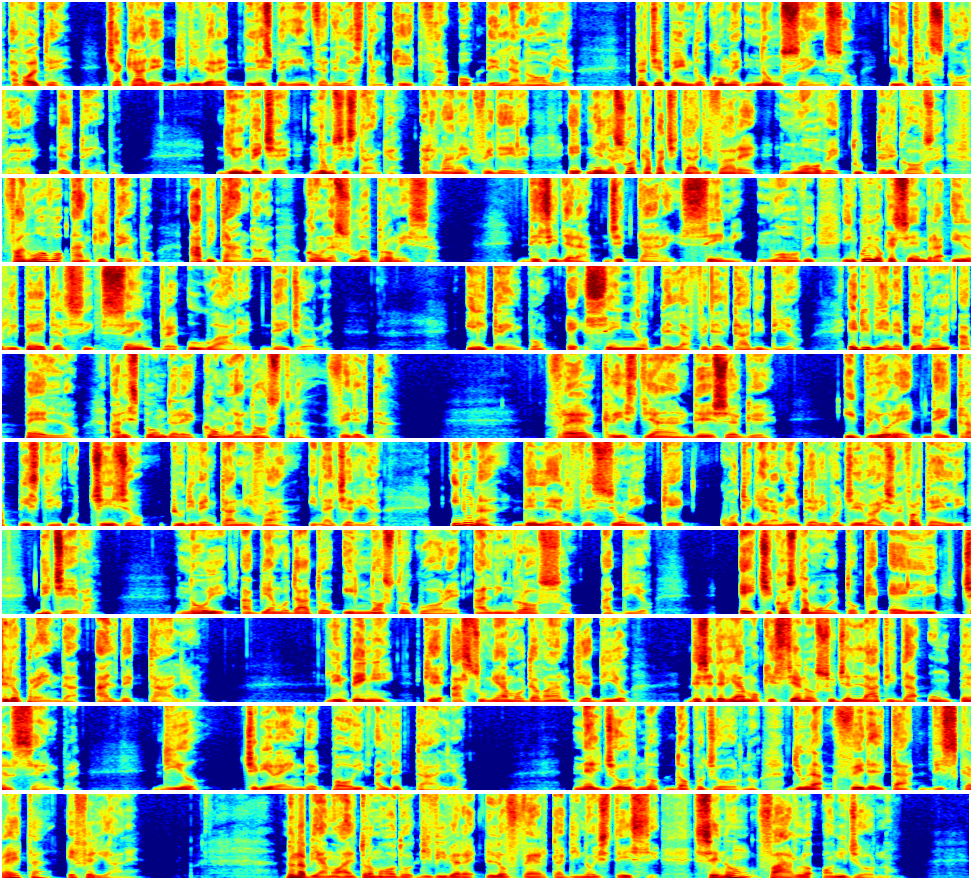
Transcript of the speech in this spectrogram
A volte ci accade di vivere l'esperienza della stanchezza o della noia, percependo come non senso il trascorrere del tempo. Dio invece non si stanca, rimane fedele e nella sua capacità di fare nuove tutte le cose, fa nuovo anche il tempo, abitandolo con la sua promessa. Desidera gettare semi nuovi in quello che sembra il ripetersi sempre uguale dei giorni. Il tempo è segno della fedeltà di Dio e diviene per noi appello a rispondere con la nostra fedeltà. Frère Christian de Serguet il priore dei trappisti ucciso più di vent'anni fa in Algeria, in una delle riflessioni che quotidianamente rivolgeva ai suoi fratelli, diceva Noi abbiamo dato il nostro cuore all'ingrosso a Dio e ci costa molto che Egli ce lo prenda al dettaglio. Gli impegni che assumiamo davanti a Dio desideriamo che siano suggellati da un per sempre. Dio ce li rende poi al dettaglio, nel giorno dopo giorno, di una fedeltà discreta e feriale. Non abbiamo altro modo di vivere l'offerta di noi stessi se non farlo ogni giorno,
